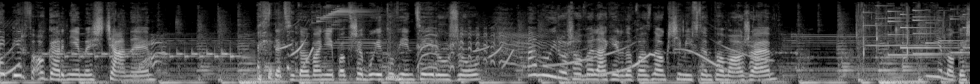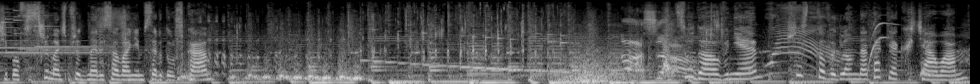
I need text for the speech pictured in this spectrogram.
Najpierw ogarniemy ściany. Zdecydowanie potrzebuję tu więcej różu, a mój różowy lakier do paznokci mi w tym pomoże. Nie mogę się powstrzymać przed narysowaniem serduszka. Cudownie. Wszystko wygląda tak, jak chciałam.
